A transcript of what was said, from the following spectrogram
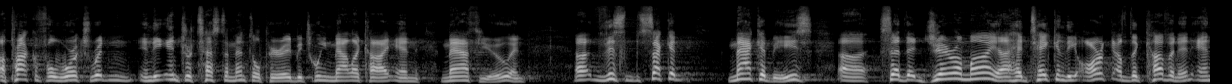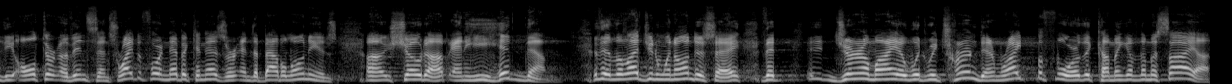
apocryphal works written in the intertestamental period between Malachi and Matthew. And uh, this second Maccabees uh, said that Jeremiah had taken the Ark of the Covenant and the altar of incense right before Nebuchadnezzar and the Babylonians uh, showed up, and he hid them. The legend went on to say that Jeremiah would return them right before the coming of the Messiah.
